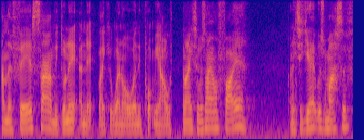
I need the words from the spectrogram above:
And the first time they done it, and it like it went over and they put me out. And I said, was I on fire? And he said, yeah, it was massive.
